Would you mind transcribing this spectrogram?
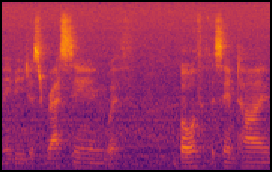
Maybe just resting with both at the same time.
